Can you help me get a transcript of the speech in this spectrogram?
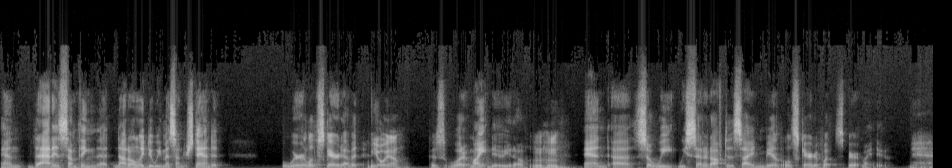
And that is something that not only do we misunderstand it, we're a little scared of it oh yeah, because what it might do, you know. mm-hmm. And uh, so we we set it off to the side and be a little scared of what the spirit might do. yeah,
